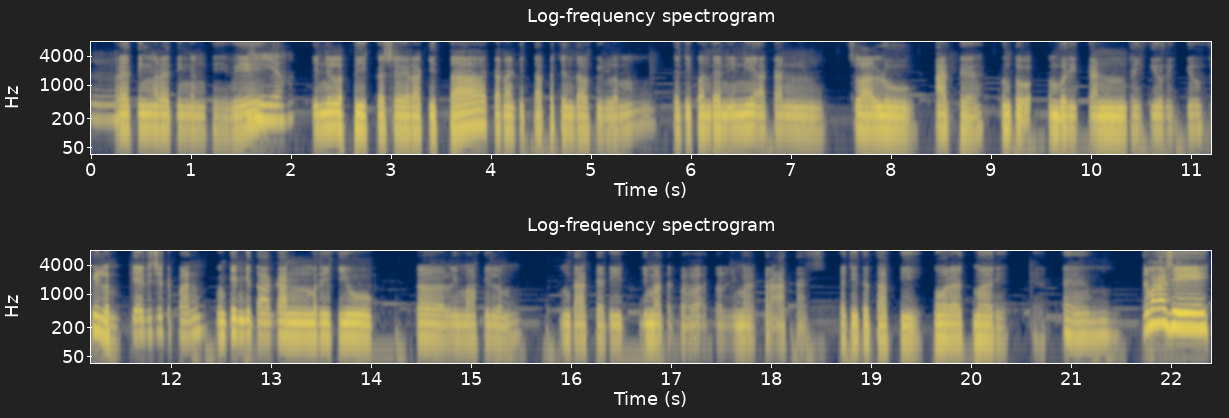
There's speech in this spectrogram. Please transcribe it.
Mm. rating ratingan dewe Iya. ini lebih ke selera kita karena kita pecinta film. Jadi konten ini akan selalu ada untuk memberikan review-review film. Di edisi depan mungkin kita akan mereview ke lima film. Entah dari lima terbawah atau lima teratas. Jadi tetap di Morat Marit FM terima kasih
